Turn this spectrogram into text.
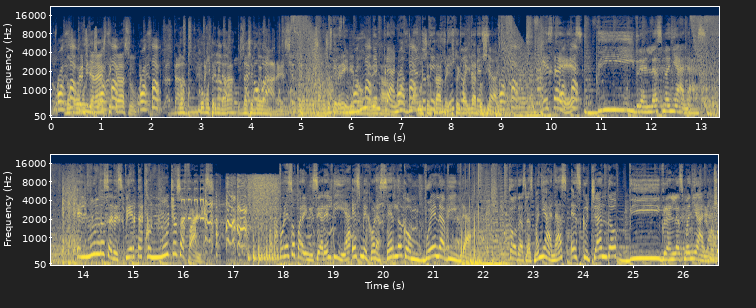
¿Cómo sabemos qué terminará hacer. este caso? No, ¿cómo terminará? No se muevan. Ya regresamos a este Desde merengue, no muy me deja temprano hablándote concentrarme. directo Estoy al bailando siempre. Esta es Vibra en las mañanas. El mundo se despierta con muchos afanes. Por eso para iniciar el día es mejor hacerlo con buena vibra. Todas las mañanas escuchando Vibra en las mañanas.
